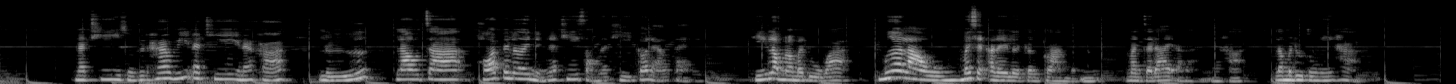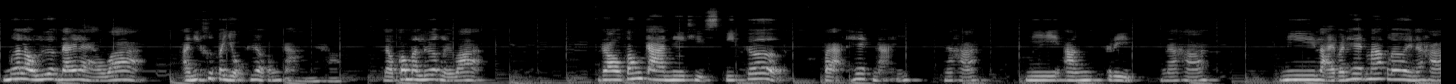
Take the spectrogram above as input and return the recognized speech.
0.5 นาที 0.5 วินาทีนะคะ หรือเราจะพอสไปเลย 1 นาที 2 นาทีก็แล้วแต่ ทีนี้เราเรามาดูว่า เมื่อเราไม่เสร็จอะไรเลยกลางๆ แบบนี้ มันจะได้อะไรนะคะ เรามาดูตรงนี้ค่ะ เมื่อเราเลือกได้แล้วว่า อันนี้คือประโยคที่เราต้องการนะคะ เราก็มาเลือกเลยว่า เราต้องการ native speaker ประเทศไหนนะคะ มีอังกฤษนะคะ มีหลายประเทศมากเลยนะคะ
